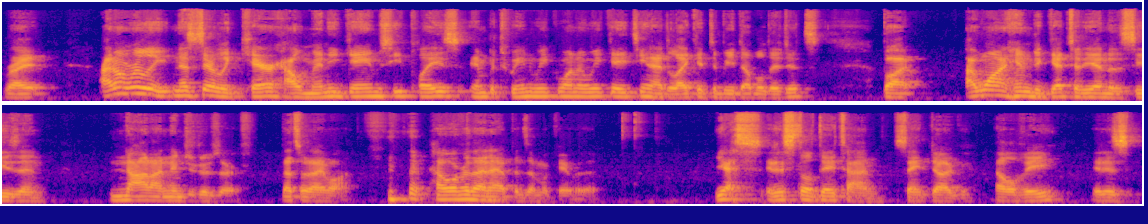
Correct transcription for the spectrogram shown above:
right? I don't really necessarily care how many games he plays in between week one and week 18. I'd like it to be double digits, but I want him to get to the end of the season not on injured reserve. That's what I want. However that happens, I'm okay with it. Yes, it is still daytime, St. Doug LV. It is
